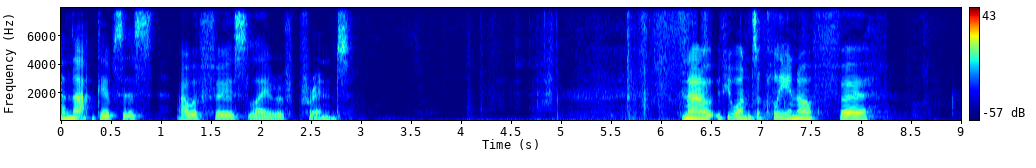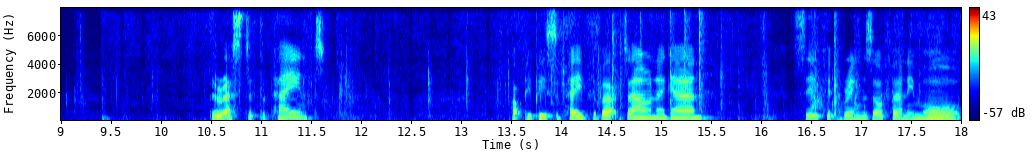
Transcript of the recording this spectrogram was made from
And that gives us our first layer of print. Now if you want to clean off uh, the rest of the paint, pop your piece of paper back down again, see if it brings off any more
